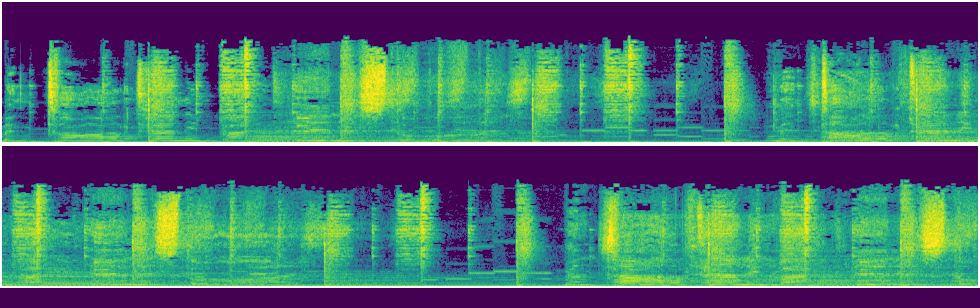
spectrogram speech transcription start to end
Mental träning by Unestål.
